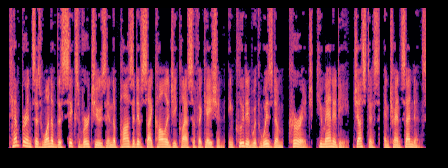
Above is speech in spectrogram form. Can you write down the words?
Temperance is one of the six virtues in the positive psychology classification, included with wisdom, courage, humanity, justice, and transcendence.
